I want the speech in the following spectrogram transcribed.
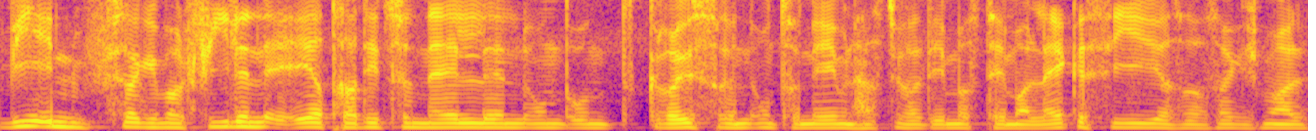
wie in, sage ich mal, vielen eher traditionellen und, und größeren Unternehmen hast du halt immer das Thema Legacy, also sage ich mal,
